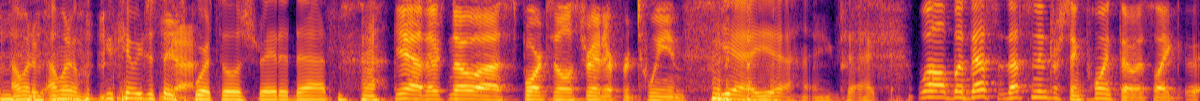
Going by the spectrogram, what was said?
i want to i want to can we just say Yeah. sports illustrated dad Yeah, there's no uh, Sports Illustrated for tweens. yeah yeah exactly Well, but that's that's an interesting point though. It's like uh,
